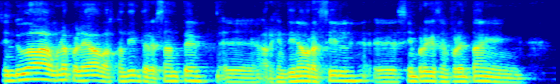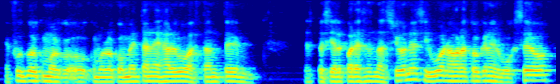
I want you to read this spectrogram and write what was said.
Sin duda, una pelea bastante interesante. Eh, Argentina-Brasil, eh, siempre que se enfrentan en, fútbol, como, como, lo comentan, es algo bastante especial para esas naciones. Y bueno, ahora toca en el boxeo.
